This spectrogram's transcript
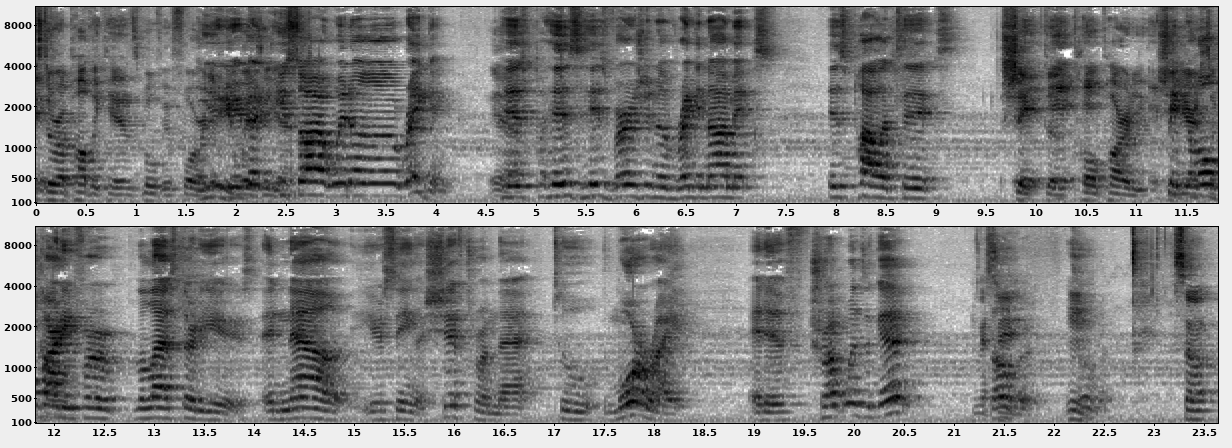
shapes the. Republicans moving forward You, if he you- wins you saw it with uh, Reagan. Yeah. His his his version of Reaganomics, his politics Shaped the it- it- whole party. it for shaped the whole to come. party for the last 30 years. And now you're seeing a shift from that to the more right. And if Trump wins again, That's it's it. over. It's Mm. over. So,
